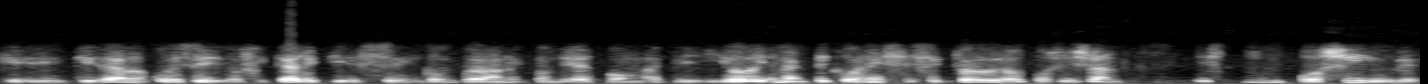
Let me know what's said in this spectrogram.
que, que, eran los jueces y los fiscales que se encontraban escondidas con Macri. Y obviamente con ese sector de la oposición es imposible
